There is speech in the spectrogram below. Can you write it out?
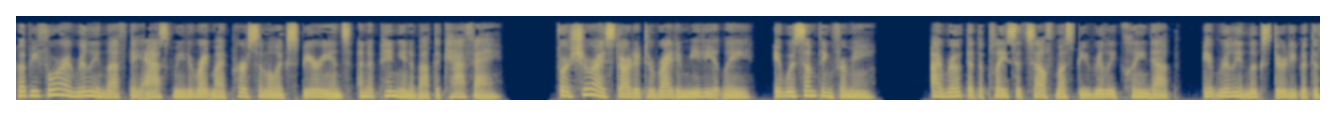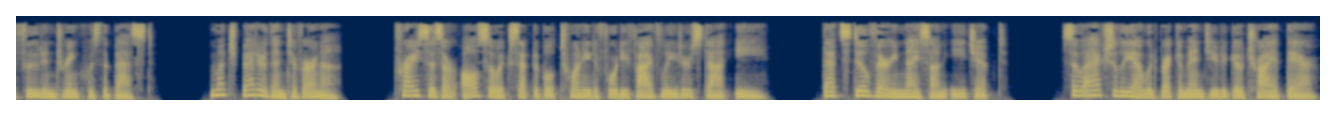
But before I really left, they asked me to write my personal experience and opinion about the cafe. For sure, I started to write immediately, it was something for me. I wrote that the place itself must be really cleaned up, it really looks dirty, but the food and drink was the best. Much better than Taverna. Prices are also acceptable 20 to 45 liters. E. That's still very nice on Egypt. So actually, I would recommend you to go try it there,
